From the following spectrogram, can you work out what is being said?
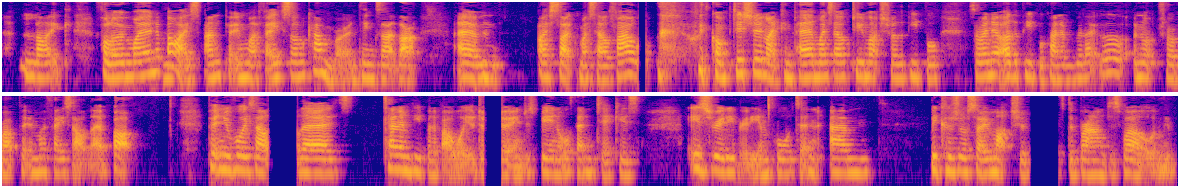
like following my own mm. advice and putting my face on camera and things like that. Um, I psych myself out with competition. I compare myself too much to other people. So I know other people kind of be like, oh, I'm not sure about putting my face out there. But putting your voice out there, telling people about what you're doing, just being authentic is is really, really important. Um, because you're so much of the brand as well. When we're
